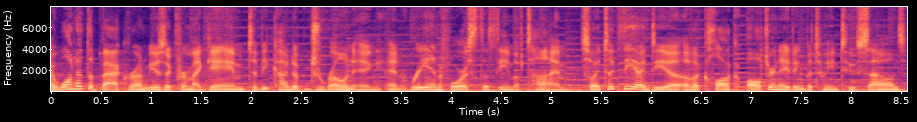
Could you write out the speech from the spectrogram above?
I wanted the background music for my game to be kind of droning and reinforce the theme of time, so I took the idea of a clock alternating between two sounds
